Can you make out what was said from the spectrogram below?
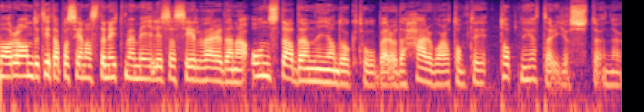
morgon, du tittar på senaste nytt med mig Lisa Silver denna onsdag den 9 oktober och det här är våra toppnyheter just nu.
